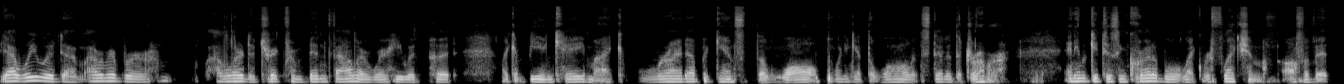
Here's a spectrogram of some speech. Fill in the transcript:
Yeah, we would. Um, I remember I learned a trick from Ben Fowler where he would put like a B and K mic right up against the wall, pointing at the wall instead of the drummer, Yeah. and he would get this incredible like reflection off of it.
